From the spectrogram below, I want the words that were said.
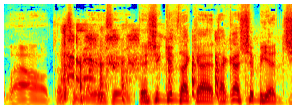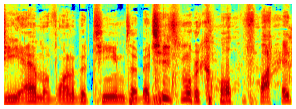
Wow, that's amazing. they should give that guy. That guy should be a GM of one of the teams. I bet he's more qualified.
